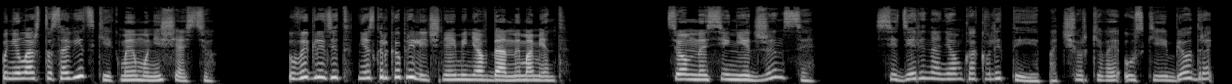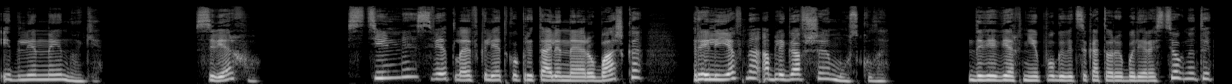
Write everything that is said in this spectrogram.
поняла, что Савицкий, к моему несчастью, выглядит несколько приличнее меня в данный момент. Темно-синие джинсы сидели на нем как влитые, подчеркивая узкие бедра и длинные ноги. Сверху стильная, светлая в клетку приталенная рубашка, рельефно облегавшая мускулы. Две верхние пуговицы, которые были расстегнуты,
